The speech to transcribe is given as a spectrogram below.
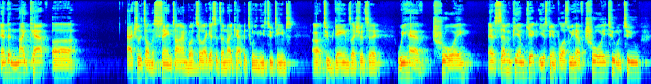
And the nightcap, uh, actually, it's on the same time, but so I guess it's a nightcap between these two teams, uh, two games, I should say we have Troy at a 7 p.m. kick, ESPN Plus. We have Troy two and two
